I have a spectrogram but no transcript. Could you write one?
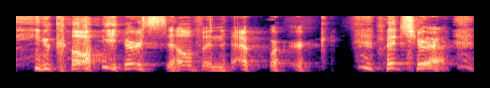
you call yourself a network, but you're yeah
